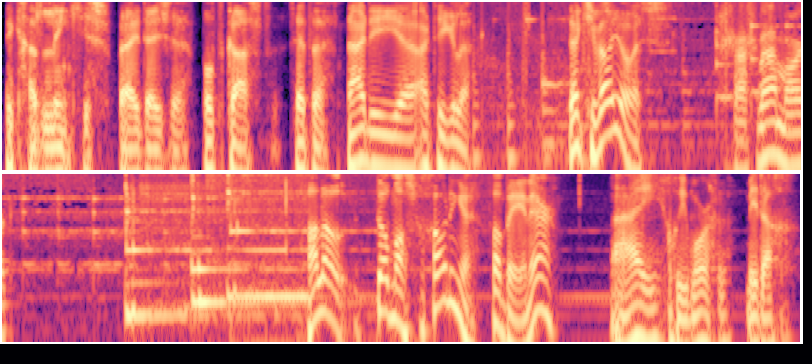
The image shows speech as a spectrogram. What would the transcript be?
Ik ga de linkjes bij deze podcast zetten naar die artikelen. Dankjewel, Joris. Graag gedaan, Mark. Hallo, Thomas van Groningen van BNR. Hi, goedemorgen, middag.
